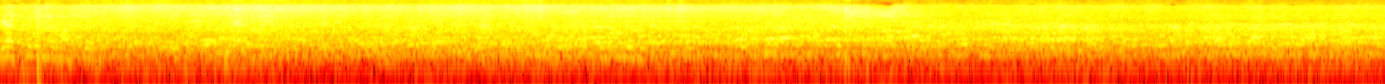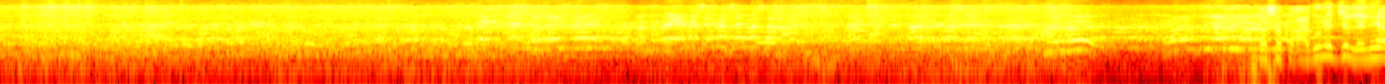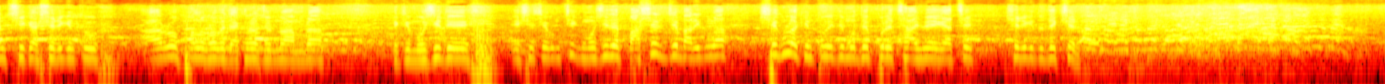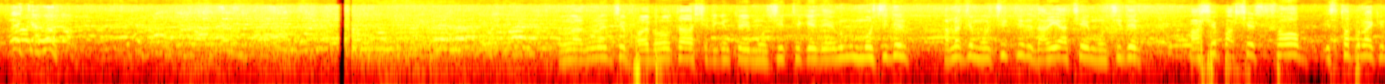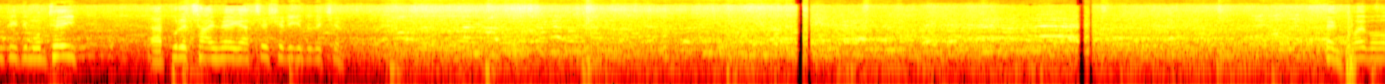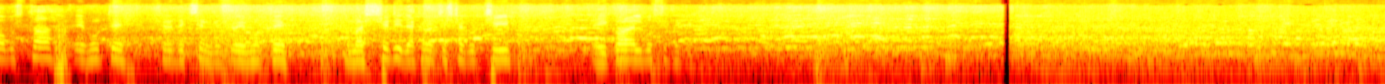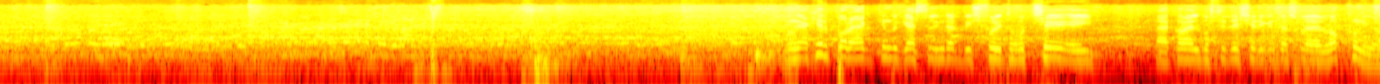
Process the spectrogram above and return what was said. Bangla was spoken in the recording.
গ্যাস সিলিন্ডার মাস্টার দর্শক, আগুনের যে লেলিয়ান শিকার, সেটি কিন্তু আরও ভালোভাবে দেখানোর জন্য আমরা একটি মসজিদে এসেছি এবং ঠিক মসজিদের পাশের যে বাড়িগুলো, সেগুলো কিন্তু ইতিমধ্যে পুরে ছাই হয়ে গেছে, সেটি কিন্তু দেখছেন। এবং আগুনের যে ভয়াবহতা, সেটি কিন্তু এই মসজিদ থেকে এবং মসজিদের, আমরা যে মসজিদটিতে দাঁড়িয়ে আছে মসজিদের আশেপাশের সব স্থাপনা কিন্তু ইতিমধ্যেই পুরে ছাই হয়ে গেছে, সেটি কিন্তু দেখছেন। এক ভয়াবহ অবস্থা এই মুহূর্তে সেটি দেখছেন, কিন্তু এই মুহূর্তে আমরা সেটি দেখানোর চেষ্টা করছি এই করাইল বস্তি থেকে। এবং একের পর এক কিন্তু গ্যাস সিলিন্ডার বিস্ফোরিত হচ্ছে এই করাইল বস্তিতে, সেটি কিন্তু আসলে লক্ষণীয়।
